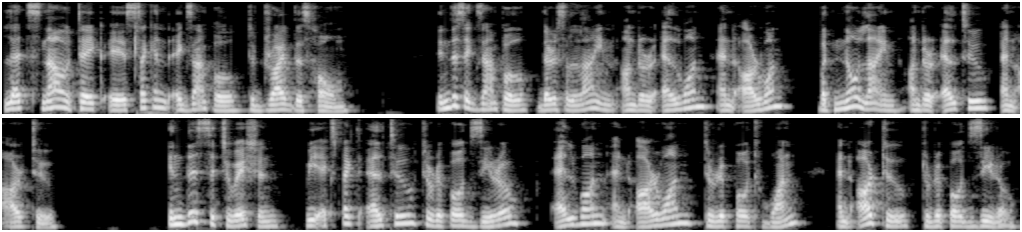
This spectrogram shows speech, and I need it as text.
Let's now take a second example to drive this home. In this example, there is a line under L1 and R1, but no line under L2 and R2. In this situation, we expect L2 to report 0, L1 and R1 to report 1, and R2 to report 0.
